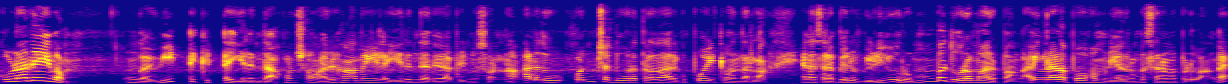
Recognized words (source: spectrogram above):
குலதெய்வம் உங்கள் வீட்டுக்கிட்ட இருந்தால் கொஞ்சம் அருகாமையில் இருந்தது அப்படின்னு சொன்னால் அல்லது கொஞ்சம் தூரத்தில் தான் இருக்குது போயிட்டு வந்துடலாம் ஏன்னா சில பேர் வெளியூர் ரொம்ப தூரமாக இருப்பாங்க. அவங்களால போக முடியாது ரொம்ப சிரமப்படுவாங்க.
